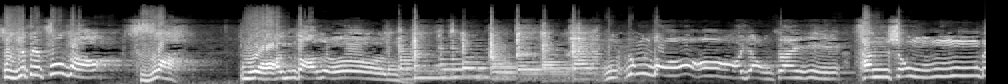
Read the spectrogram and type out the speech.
是一对自杀？是啊，王大人，抱要给亲兄弟，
